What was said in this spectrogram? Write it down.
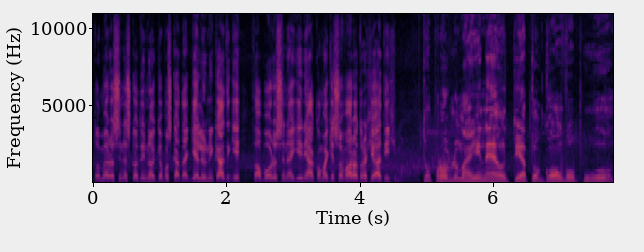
Το μέρος είναι σκοτεινό και όπως καταγγέλνουν οι κάτοικοι, θα μπορούσε να γίνει ακόμα και σοβαρό τροχαίο ατύχημα. Το πρόβλημα είναι ότι από τον κόμβο που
